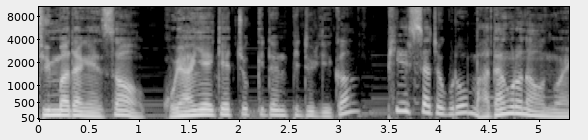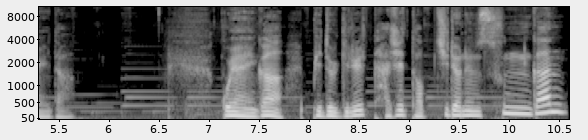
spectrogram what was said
뒷마당에서 고양이에게 쫓기던 비둘기가 필사적으로 마당으로 나온 모양이다. 고양이가 비둘기를 다시 덮치려는 순간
